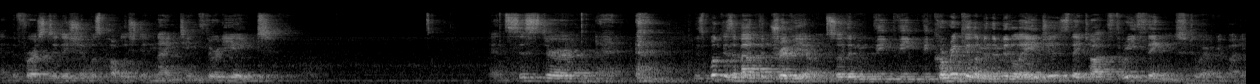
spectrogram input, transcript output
and the first edition was published in 1938. And Sister, this book is about the trivium. So the, the, the, the, curriculum in the Middle Ages, they taught three things to everybody.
